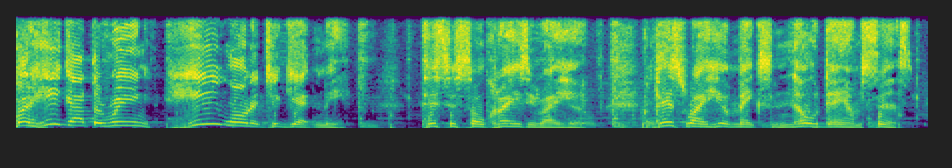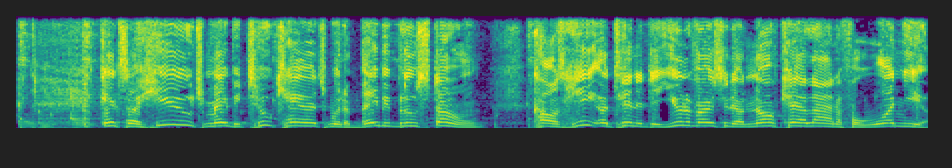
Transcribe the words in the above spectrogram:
But he got the ring he wanted to get me. This is so crazy right here. This right here makes no damn sense. It's a huge, maybe two carats with a baby blue stone because he attended the University of North Carolina for one year.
